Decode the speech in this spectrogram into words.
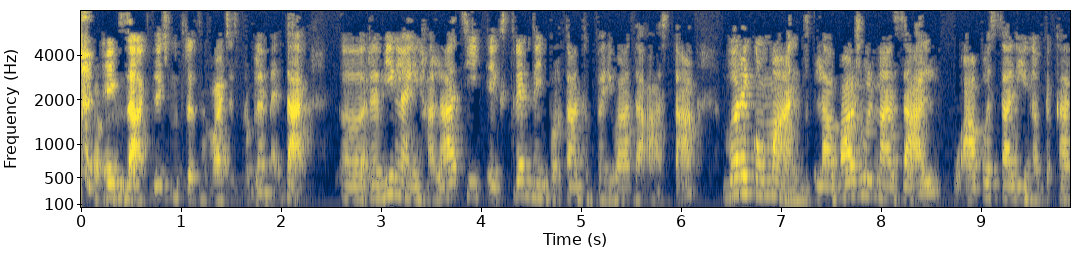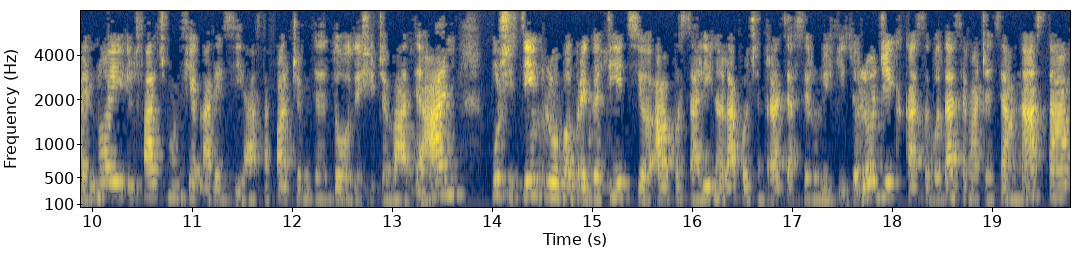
exact, deci nu trebuie să faceți probleme. Dar Uh, revin la inhalații, extrem de important în perioada asta. Vă recomand lavajul nazal cu apă salină pe care noi îl facem în fiecare zi. Asta facem de 20 și ceva de ani. Pur și simplu vă pregătiți uh, apă salină la concentrația serului fiziologic. Ca să vă dați seama ce înseamnă asta,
